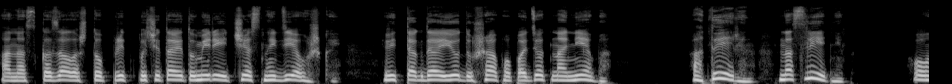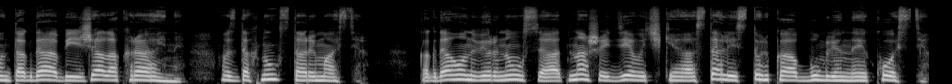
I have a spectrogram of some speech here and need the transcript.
Она сказала, что предпочитает умереть честной девушкой, ведь тогда ее душа попадет на небо. А Дерин, наследник, он тогда объезжал окраины, вздохнул старый мастер. Когда он вернулся, от нашей девочки остались только обугленные кости.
